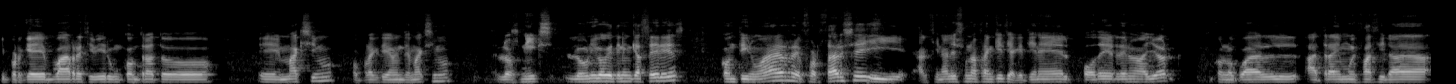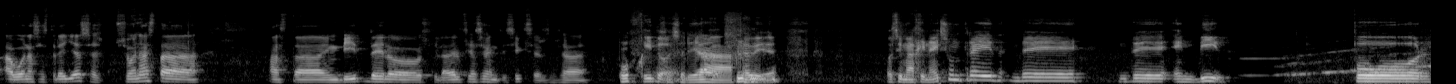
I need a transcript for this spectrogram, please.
y por qué va a recibir un contrato eh, máximo o prácticamente máximo. Los Knicks lo único que tienen que hacer es continuar, reforzarse y al final es una franquicia que tiene el poder de Nueva York, con lo cual atrae muy fácil a, a buenas estrellas. Suena hasta, hasta en beat de los Philadelphia 76ers. O sea, eh. sería heavy, ¿eh? ¿Os imagináis un trade de, de Embiid por,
